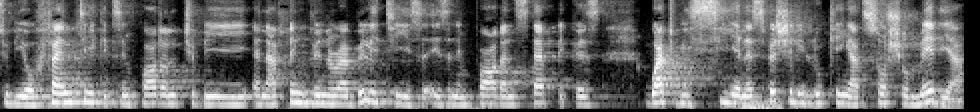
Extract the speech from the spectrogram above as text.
to be authentic. It's important to be, and I think vulnerability is, is an important step because what we see, and especially looking at social media,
